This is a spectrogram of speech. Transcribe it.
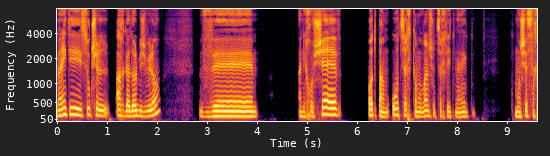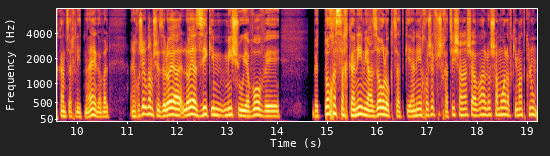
ואני הייתי סוג של אח גדול בשבילו, ואני חושב, עוד פעם, הוא צריך, כמובן שהוא צריך להתנהג כמו ששחקן צריך להתנהג, אבל אני חושב גם שזה לא, י, לא יזיק אם מישהו יבוא ובתוך השחקנים יעזור לו קצת, כי אני חושב שחצי שנה שעברה לא שמעו עליו כמעט כלום.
